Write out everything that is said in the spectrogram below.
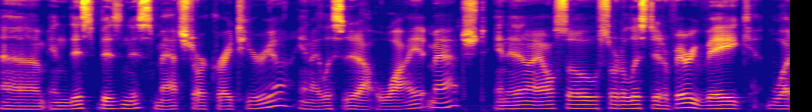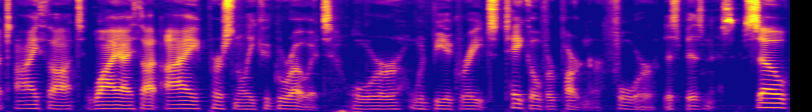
Um, and this business matched our criteria, and I listed out why it matched. And then I also sort of listed a very vague what I thought, why I thought I personally could grow it or would be a great takeover partner for this business. So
